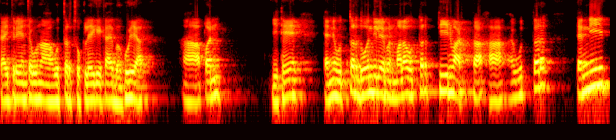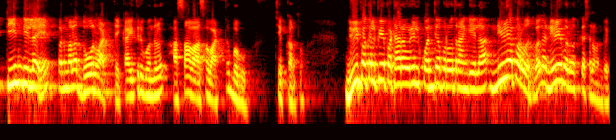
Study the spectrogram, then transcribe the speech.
काहीतरी यांच्याकडून उत्तर चुकलंय की काय बघूया. पण इथे त्यांनी उत्तर दोन दिले पण मला उत्तर तीन वाटतं. उत्तर त्यांनी तीन दिलंय पण मला दोन वाटते काहीतरी गोंधळ असावा असं वाटतं. बघू चेक करतो. द्वीपकल्पीय पठारावरील कोणत्या पर्वतरांगेला निळे पर्वत? बघा निळे पर्वत कशाला म्हणतोय?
